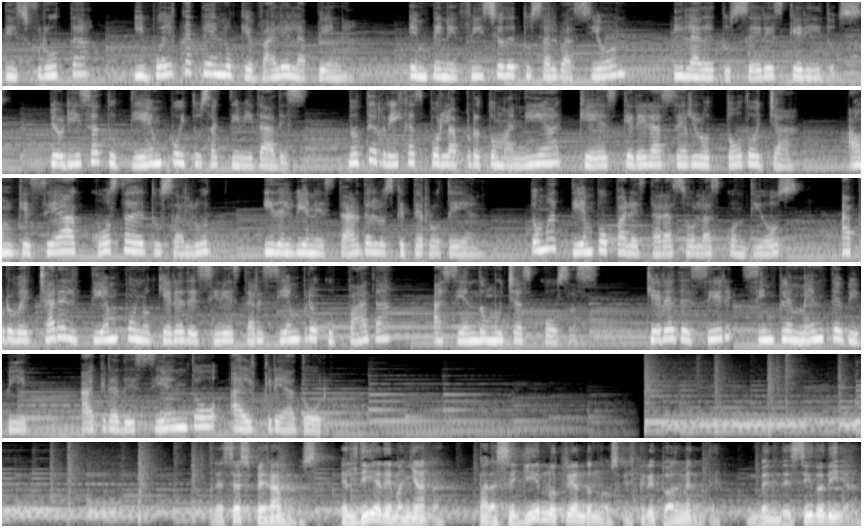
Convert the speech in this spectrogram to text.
disfruta y vuélcate en lo que vale la pena, en beneficio de tu salvación y la de tus seres queridos. Prioriza tu tiempo y tus actividades no te rijas por la protomanía que es querer hacerlo todo ya, aunque sea a costa de tu salud y del bienestar de los que te rodean. Toma tiempo para estar a solas con Dios. Aprovechar el tiempo no quiere decir estar siempre ocupada haciendo muchas cosas. Quiere decir simplemente vivir, agradeciendo al Creador. Les esperamos el día de mañana para seguir nutriéndonos espiritualmente. Bendecido día.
